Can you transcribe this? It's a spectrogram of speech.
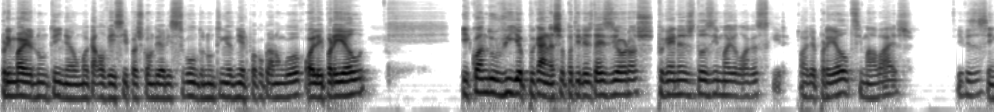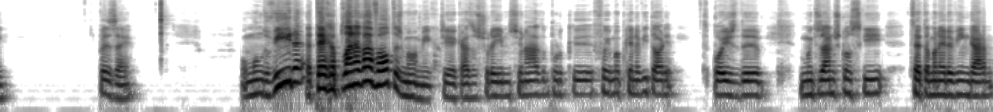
primeiro não tinha uma calvície para esconder e segundo não tinha dinheiro para comprar um gorro. Olhei para ele e quando o via pegar nas sapatilhas 10 euros, peguei nas 12,5 logo a seguir. Olhei para ele, de cima a baixo, e fiz assim. Pois é. O mundo vira, a terra plana dá voltas, meu amigo. Cheguei a casa chorei emocionado porque foi uma pequena vitória depois de muitos anos consegui, de certa maneira, vingar-me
